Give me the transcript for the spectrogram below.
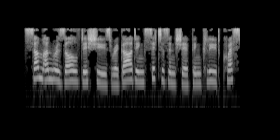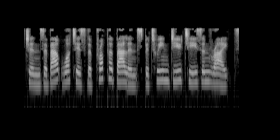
Some unresolved issues regarding citizenship include questions about what is the proper balance between duties and rights.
